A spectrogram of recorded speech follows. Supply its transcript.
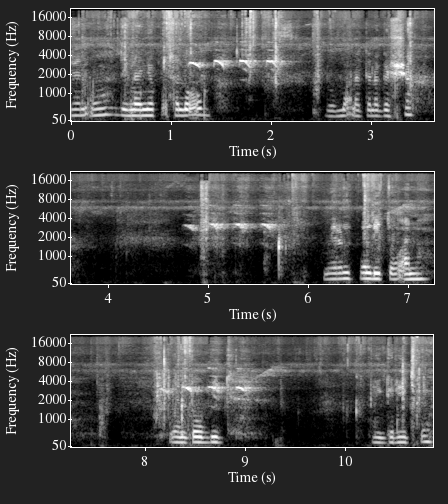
Yan oh, tingnan nyo po sa loob. Luma na talaga siya. Meron pong ditong ano, yan tubig. May gripo.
